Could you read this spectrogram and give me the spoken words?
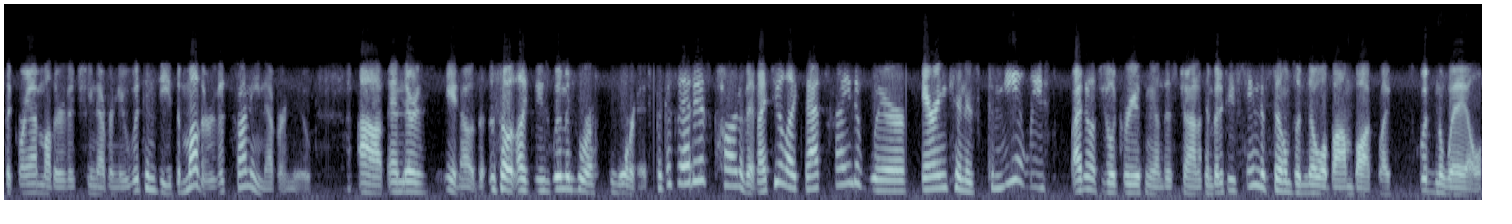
the grandmother that she never knew with indeed the mother that Sonny never knew uh, and there's you know so like these women who are thwarted because that is part of it and I feel like that's kind of where Arrington is to me at least I don't know if you'll agree with me on this Jonathan but if you've seen the films of Noah Baumbach like Squid and the Whale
